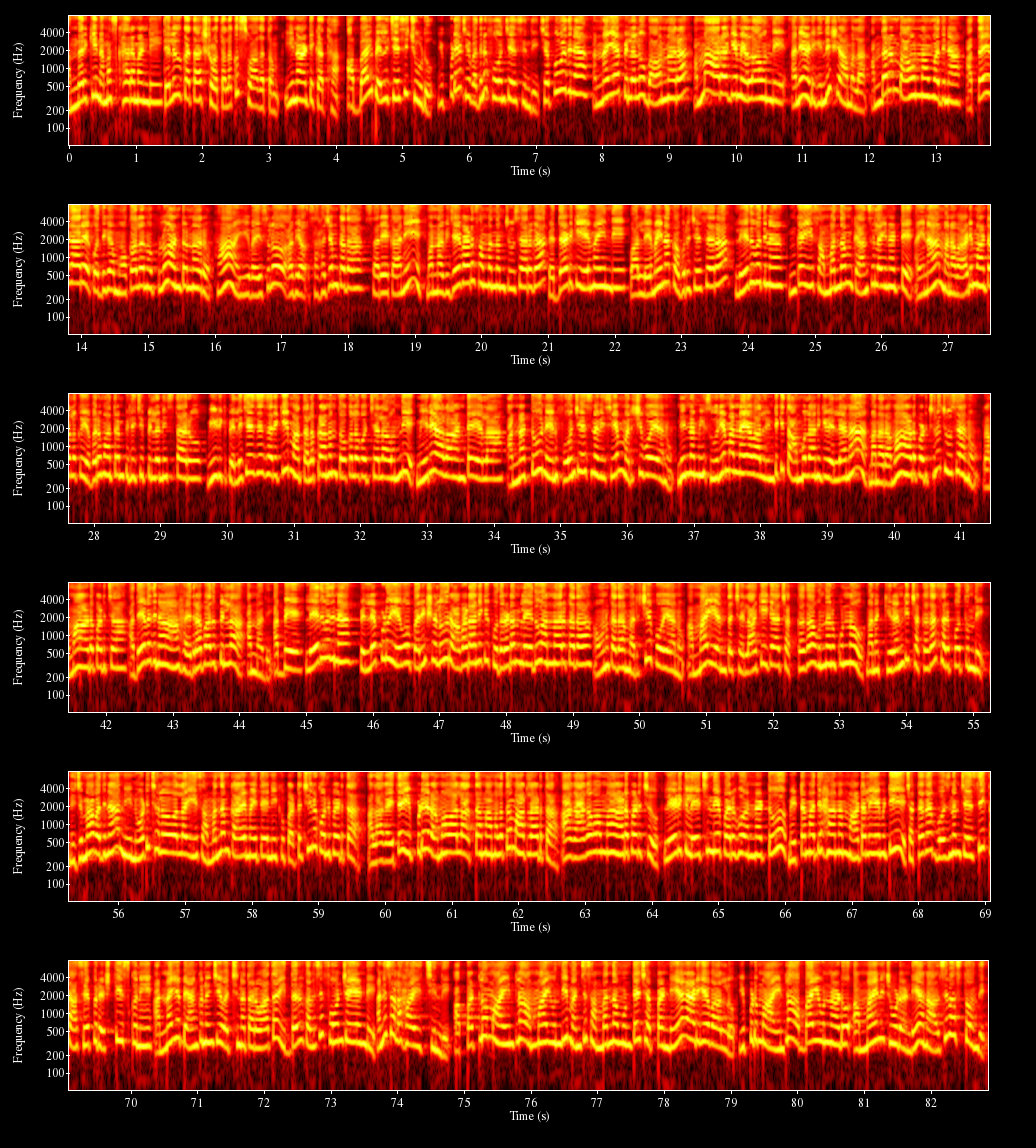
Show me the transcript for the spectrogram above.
అందరికీ నమస్కారం అండి తెలుగు కథా శ్రోతలకు స్వాగతం. ఈనాటి కథ. అబ్బాయి పెళ్ళి చేసి చూడు. ఇప్పుడే వదిన ఫోన్ చేసింది. చెప్పు వదిన అన్నయ్య పిల్లలు బాగున్నారా అమ్మ ఆరోగ్యం ఎలా ఉంది? అని అడిగింది శ్యామల. అందరం బాగున్నాం వదిన. అత్తయ్య గారే కొద్దిగా మోకాల నొప్పులు అంటున్నారు. హా ఈ వయసులో అవి సహజం కదా. సరే కానీ మొన్న విజయవాడ సంబంధం చూశారుగా? పెద్దాడికి ఏమైంది? వాళ్ళేమైనా కబురు చేశారా? లేదు వదిన. ఇంకా ఈ సంబంధం క్యాన్సిల్ అయినట్టే. అయినా మన వాడి మాటలకు ఎవరు మాత్రం పిలిచి పిల్లనిస్తారు? వీడికి పెళ్ళి చేసేసరికి మా తల ప్రాణం తోకలోకి వచ్చేలా ఉంది. మీరే అలా అంటే ఎలా? అన్నట్టు నేను ఫోన్ చేసిన విషయం మర్చిపోయాను. నిన్న మీ సూర్యం అన్నయ్య వాళ్ళ ఇంటికి తాంబూలానికి వెళ్ళానా? మన రమ ఆడపడుచును చూశాను. రమ ఆడపడుచా? అదే వదిన హైదరాబాదు పిల్ల అన్నది. అబ్బే లేదు వదిన పెళ్ళెప్పుడు ఏవో పరీక్షలు రావడానికి కుదరడం లేదు అన్నారు కదా. అవును కదా మర్చిపోయాను. అమ్మాయి ఎంత చలాకీగా చక్కగా ఉందనుకున్నావు. మన కిరణ్కి చక్కగా సరిపోతుంది. నిజమా వదిన నీ నోటి చలువ వల్ల ఈ సంబంధం ఖాయమైతే నీకు పట్టుచీర కొనిపెడతా. అలాగైతే ఇప్పుడే రమ వాళ్ళ అత్తమామలతో మాట్లాడతా. ఆ గాగవమ్మ ఆడపడుచు లేడికి లేచిందే పరుగు అన్నట్టు మిట్ట మధ్యాహ్నం మాటలు ఏమిటి? చక్కగా భోజనం చేసి కాసేపు రెస్ట్ తీసుకుని అన్నయ్య బ్యాంకు నుంచి వచ్చిన తర్వాత ఇద్దరు కలిసి ఫోన్ చేయండి అని సలహా ఇచ్చింది. అప్పట్లో మా ఇంట్లో అమ్మాయి ఉంది మంచి సంబంధం ఉంటే చెప్పండి అని అడిగేవాళ్ళు. ఇప్పుడు మా ఇంట్లో అబ్బాయి ఉన్నాడు అమ్మాయిని చూడండి అనాల్సి వస్తోంది.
